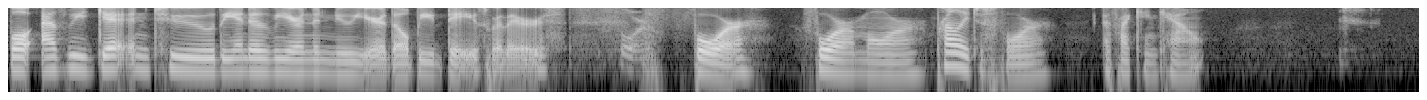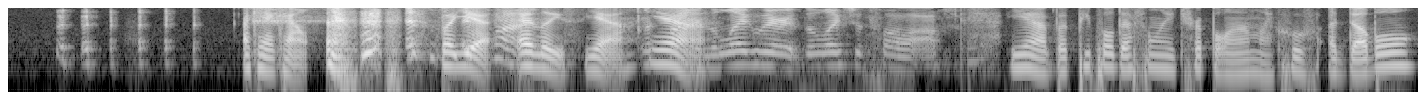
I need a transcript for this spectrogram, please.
Well, as we get into the end of the year and the new year, there'll be days where there's four. four, four or more, probably just four if I can count. I can't count. But yeah, at least, yeah. It's yeah. fine. The legs are the legs just fall off. Yeah, but people definitely triple and I'm like, "Ooh, a double?"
